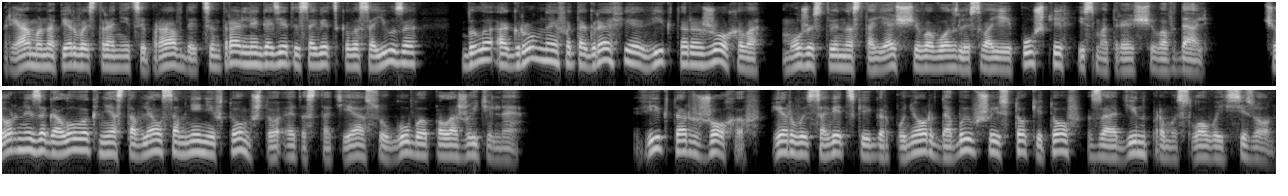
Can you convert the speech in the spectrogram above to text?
Прямо на первой странице «Правды» центральной газеты Советского Союза была огромная фотография Виктора Жохова, мужественно стоящего возле своей пушки и смотрящего вдаль. Черный заголовок не оставлял сомнений в том, что эта статья сугубо положительная. Виктор Жохов, первый советский гарпунер, добывший 100 китов за один промысловый сезон.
